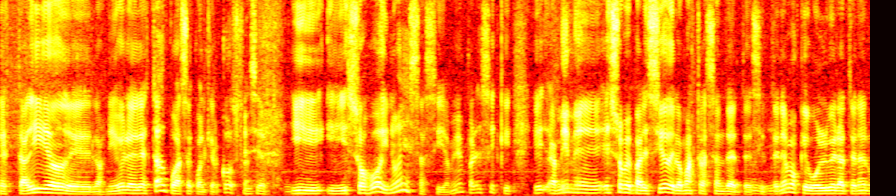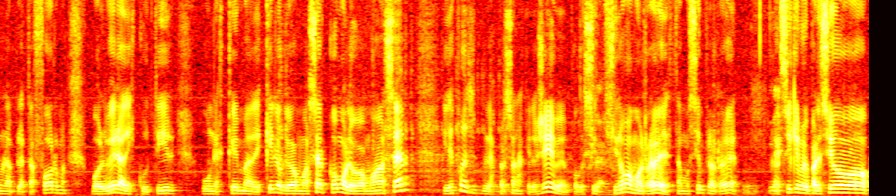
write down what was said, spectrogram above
estadio de los niveles del Estado, puede hacer cualquier cosa. Y, y sos vos, y no es así. A mí me parece que, eh, a mí me, eso me pareció de lo más trascendente. Es decir, tenemos que volver a tener una plataforma, volver a discutir un esquema de qué es lo que vamos a hacer, cómo lo vamos a hacer y después las personas que lo lleven, porque si, no vamos al revés, estamos siempre al revés. Así que me pareció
